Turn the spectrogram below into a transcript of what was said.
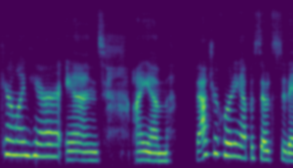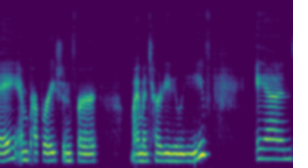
Caroline here, and I am batch recording episodes today in preparation for my maternity leave and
